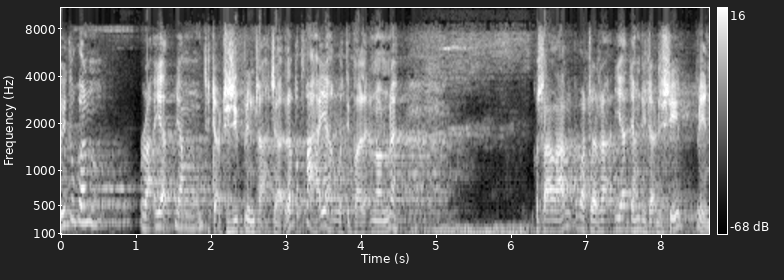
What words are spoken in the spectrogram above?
itu kan rakyat yang tidak disiplin saja. Itu payah kok dibalik noneh kesalahan kepada rakyat yang tidak disiplin.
